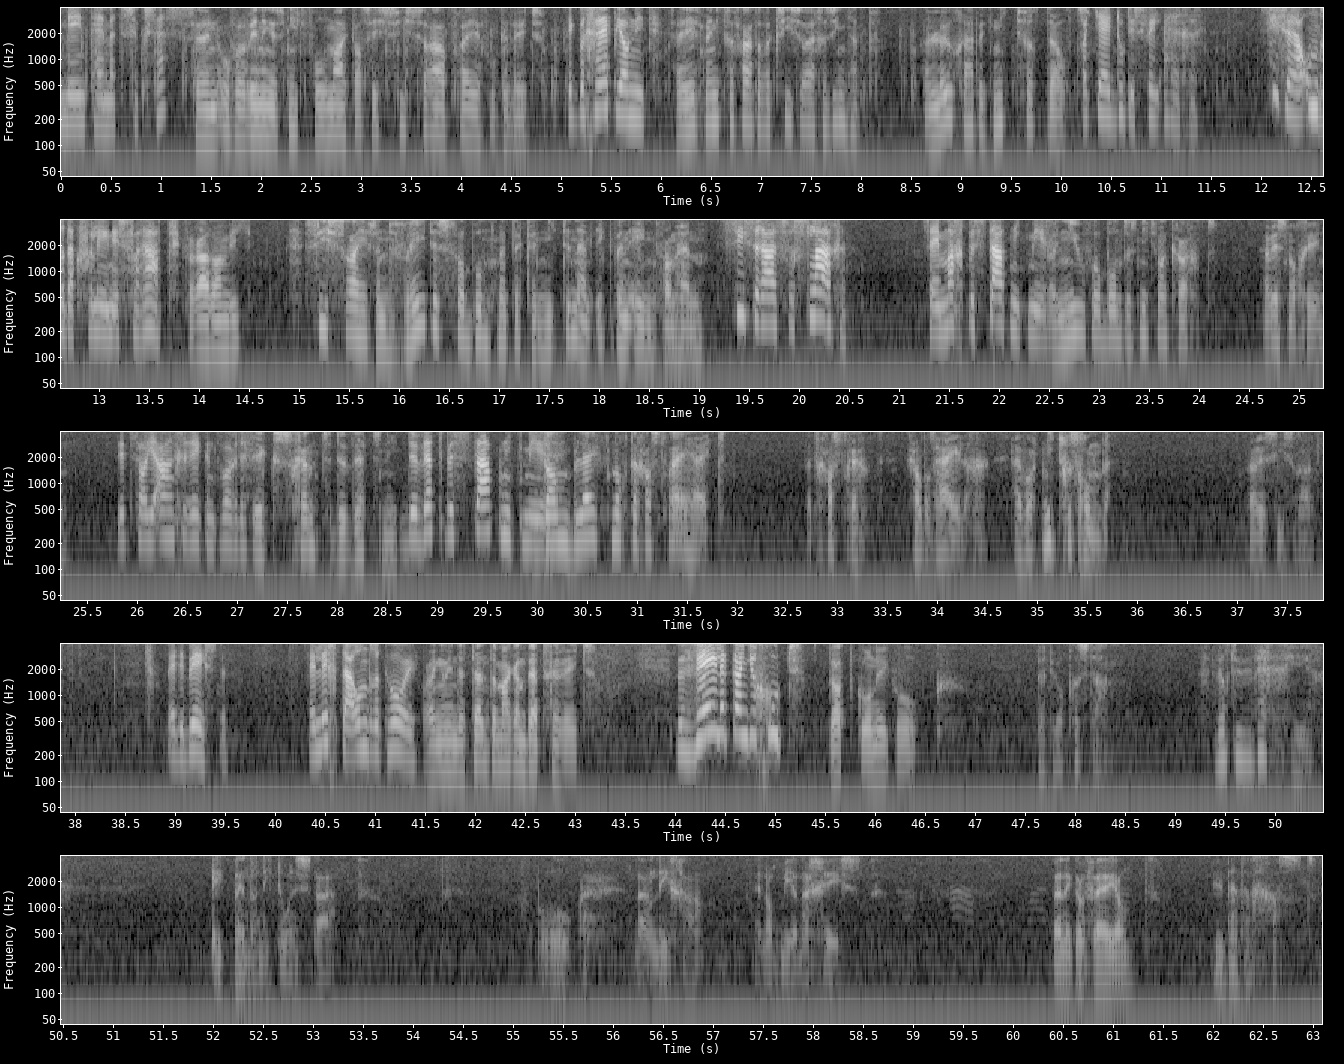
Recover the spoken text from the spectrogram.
Meent hij met succes? Zijn overwinning is niet volmaakt als hij Sisera op vrije voeten weet. Ik begrijp jou niet. Hij heeft mij niet gevraagd of ik Sisera gezien heb. Een leugen heb ik niet verteld. Wat jij doet is veel erger. Sisera onderdak verlenen is verraad. Verraad aan wie? Sisera heeft een vredesverbond met de Kenieten en ik ben één van hen. Sisera is verslagen. Zijn macht bestaat niet meer. Een nieuw verbond is niet van kracht. Er is nog geen. Dit zal je aangerekend worden. Ik schend de wet niet. De wet bestaat niet meer. Dan blijft nog de gastvrijheid. Het gastrecht geldt als heilig. Hij wordt niet geschonden. Waar is Sisra? Bij de beesten. Hij ligt daar onder het hooi. Breng hem in de tent en maak een bed gereed. Bevelen kan je goed. Dat kon ik ook. Bent u opgestaan? Wilt u weg, heer? Ik ben er niet toe in staat. Naar lichaam en nog meer naar geest. Ben ik een vijand U bent een gast.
